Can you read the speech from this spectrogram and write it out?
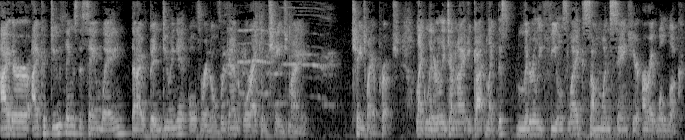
either I could do things the same way that I've been doing it over and over again, or I can change my change my approach. Like literally, Gemini, it got like this literally feels like someone saying here, all right, well look,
